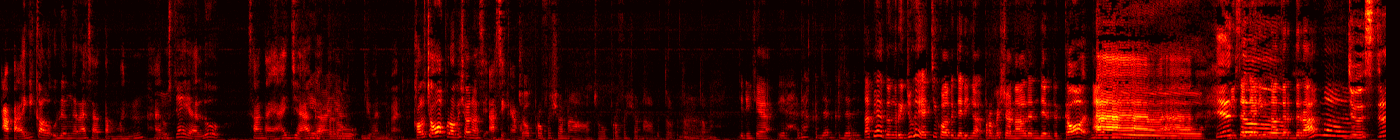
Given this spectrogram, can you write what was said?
apalagi kalau udah ngerasa temen harusnya ya lu santai aja. Iya, nggak iya. perlu gimana gimana kalau cowok profesional sih asik emang cowok profesional cowok profesional betul betul betul Hmm. jadi kayak ya ada kerjaan kerjaan aja. tapi agak ngeri juga ya Ci kalau jadi nggak profesional dan jadi dekat Oh, nah, aduh bisa Itu. jadi another drama Justru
